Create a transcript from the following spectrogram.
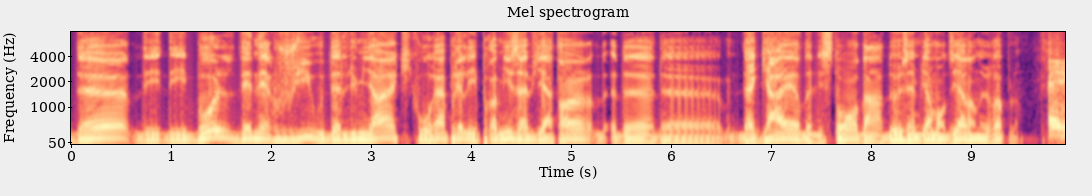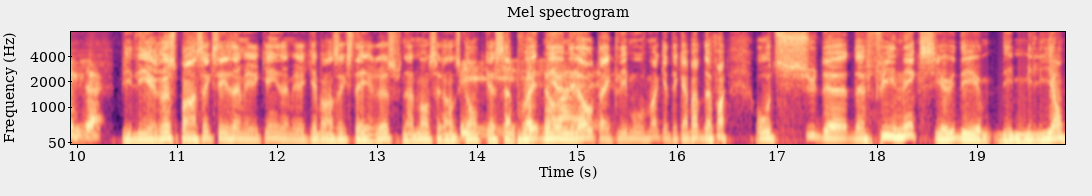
de des, des boules d'énergie ou de lumière qui couraient après les premiers aviateurs de, de, de- de guerre de l'histoire dans la Deuxième Guerre mondiale en Europe. là. Exact. Puis les Russes pensaient que c'était les Américains, les Américains pensaient que c'était les Russes. Finalement, on s'est rendu Et- compte que ça pouvait être ni un ni l'autre avec les mouvements qu'ils étaient capables de faire. Au-dessus de, de Phoenix, il y a eu des, des millions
